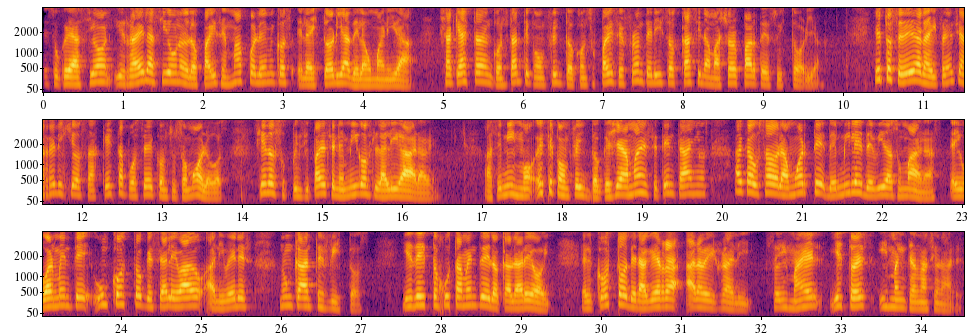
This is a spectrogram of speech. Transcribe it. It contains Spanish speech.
Desde su creación, Israel ha sido uno de los países más polémicos en la historia de la humanidad, ya que ha estado en constante conflicto con sus países fronterizos casi la mayor parte de su historia. Esto se debe a las diferencias religiosas que ésta posee con sus homólogos, siendo sus principales enemigos la Liga Árabe. Asimismo, este conflicto, que lleva más de 70 años, ha causado la muerte de miles de vidas humanas e igualmente un costo que se ha elevado a niveles nunca antes vistos. Y es de esto justamente de lo que hablaré hoy, el costo de la guerra árabe-israelí. Soy Ismael y esto es Isma Internacional.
